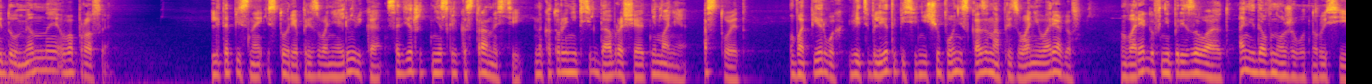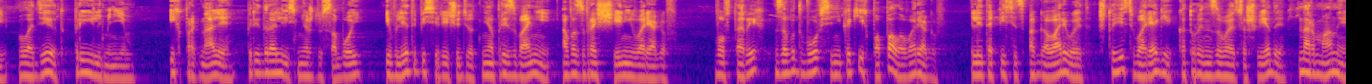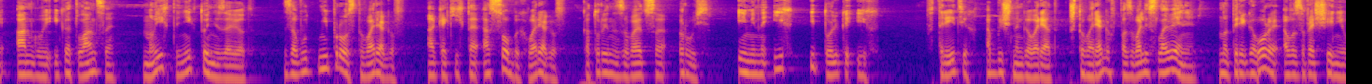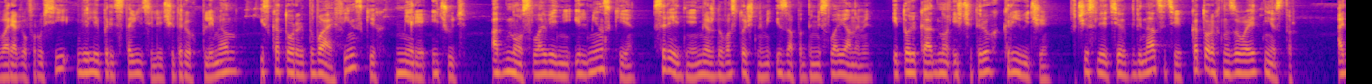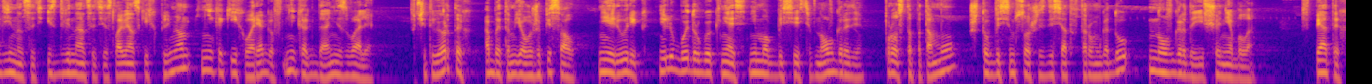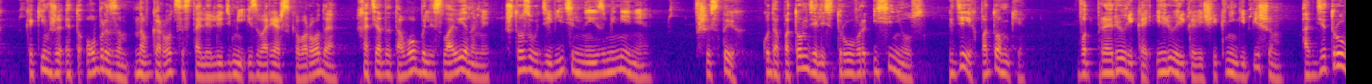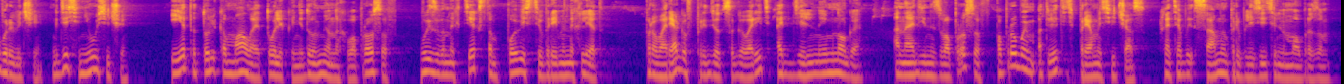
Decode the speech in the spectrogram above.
Недоуменные вопросы. Летописная история призвания Рюрика содержит несколько странностей, на которые не всегда обращают внимание, а стоит. Во-первых, ведь в летописи ничего не сказано о призвании варягов. Варягов не призывают, они давно живут на Руси, владеют приилименьем. Их прогнали, передрались между собой, и в летописи речь идет не о призвании, а о возвращении варягов. Во-вторых, зовут вовсе никаких попало варягов. Летописец оговаривает, что есть варяги, которые называются шведы, норманы, англы и готландцы, но их-то никто не зовет. Зовут не просто варягов, а каких-то особых варягов, которые называются Русь. Именно их и только их. В-третьих, обычно говорят, что варягов позвали славяне, но переговоры о возвращении варягов Руси вели представители четырех племен, из которых два финских, Мере и Чуть, одно славяне ильменские, среднее между восточными и западными славянами, и только одно из четырех кривичи, в числе тех двенадцати, которых называет Нестор. Одиннадцать из двенадцати славянских племен никаких варягов никогда не звали. В-четвертых, об этом я уже писал, ни Рюрик, ни любой другой князь не мог бы сесть в Новгороде, просто потому, что в 862 году Новгорода еще не было. В-пятых, каким же это образом новгородцы стали людьми из варяжского рода, хотя до того были славянами, что за удивительные изменения. В-шестых, куда потом делись Трувор и Синиус, где их потомки? Вот про Рюрика и Рюриковичи книги пишем, а где Труворовичи, где Синеусичи? И это только малая толика недоуменных вопросов, вызванных текстом повести временных лет. Про варягов придется говорить отдельно и много, а на один из вопросов попробуем ответить прямо сейчас, хотя бы самым приблизительным образом –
